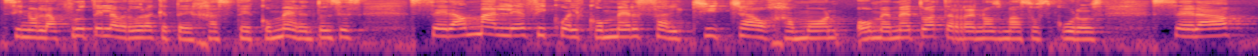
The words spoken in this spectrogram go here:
sino la fruta y la verdura que te dejaste comer. Entonces, ¿será maléfico el comer salchicha o jamón o me meto a terrenos más oscuros? ¿Será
